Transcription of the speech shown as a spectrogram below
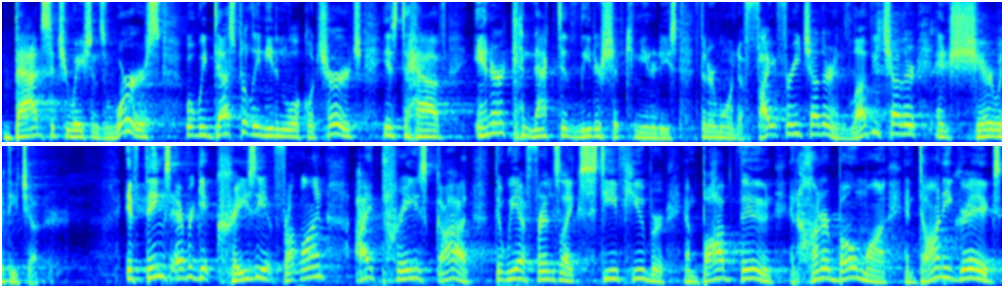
bad situations worse. What we desperately need in the local church is to have interconnected leadership communities that are willing to fight for each other and love each other and share with each other. If things ever get crazy at Frontline, I praise God that we have friends like Steve Huber and Bob Thune and Hunter Beaumont and Donnie Griggs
